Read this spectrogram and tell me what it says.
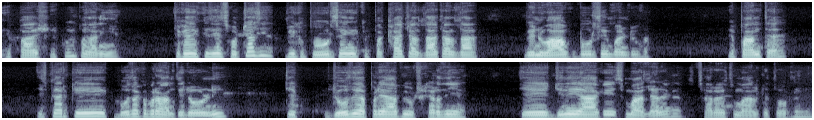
ਇਹ ਪਾਸ਼ਾ ਕੋਈ ਪਤਾ ਨਹੀਂ ਹੈ। ਤੇ ਕਦੇ ਕਿਸੇ ਨੇ ਸੋਚਿਆ ਸੀ ਵੀ ਕਪੂਰ ਸਿੰਘ ਇੱਕ ਪੱਖਾ ਚੱਲਦਾ ਚੱਲਦਾ ਵੀ ਨਵਾਬ ਕਪੂਰ ਸਿੰਘ ਬਣ ਜਾਊਗਾ? ਇਹ ਪੰਥ ਹੈ। ਇਸ ਕਰਕੇ ਬਹੁਤਾ ਘਬਰਾਉਣ ਦੀ ਲੋੜ ਨਹੀਂ। ਤੇ ਜੋਧੇ ਆਪਣੇ ਆਪ ਹੀ ਉੱਠ ਖੜਦੇ ਆ ਤੇ ਜਿਹਨੇ ਆ ਕੇ ਸੰਭਾਲ ਲੈਣਾ ਸਾਰਾ ਸੰਭਾਲ ਕੇ ਤੋਰ ਲੈਣਾ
